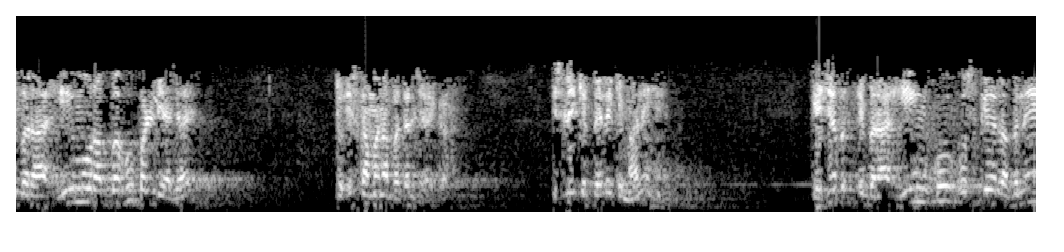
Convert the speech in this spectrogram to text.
ابراہیم و ربہ پڑھ لیا جائے، تو اس کا معنی بدل جائے گا۔ اس لیے کہ پہلے کے معنی ہیں کہ جب ابراہیم کو اس کے رب نے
